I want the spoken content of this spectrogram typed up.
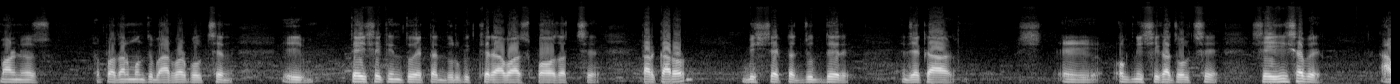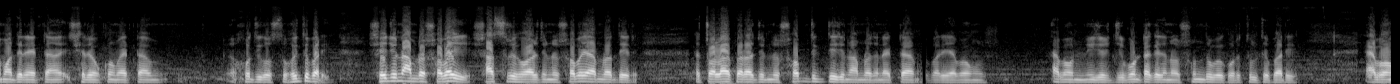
মাননীয় প্রধানমন্ত্রী বারবার বলছেন, এই তেইশে কিন্তু একটা দুর্ভিক্ষের আবাস পাওয়া যাচ্ছে। তার কারণ, বিশ্বে একটা যুদ্ধের যেটা এই অগ্নিশিখা চলছে সেই হিসাবে আমাদের একটা সেরকম একটা ক্ষতিগ্রস্ত হইতে পারি। সেই জন্য আমরা সবাই সাশ্রয়ী হওয়ার জন্য, সবাই আমাদের চলাফেরার জন্য, সব দিক দিয়ে যেন আমরা যেন একটা পারি এবং এবং নিজের জীবনটাকে যেন সুন্দরভাবে করে তুলতে পারি। এবং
